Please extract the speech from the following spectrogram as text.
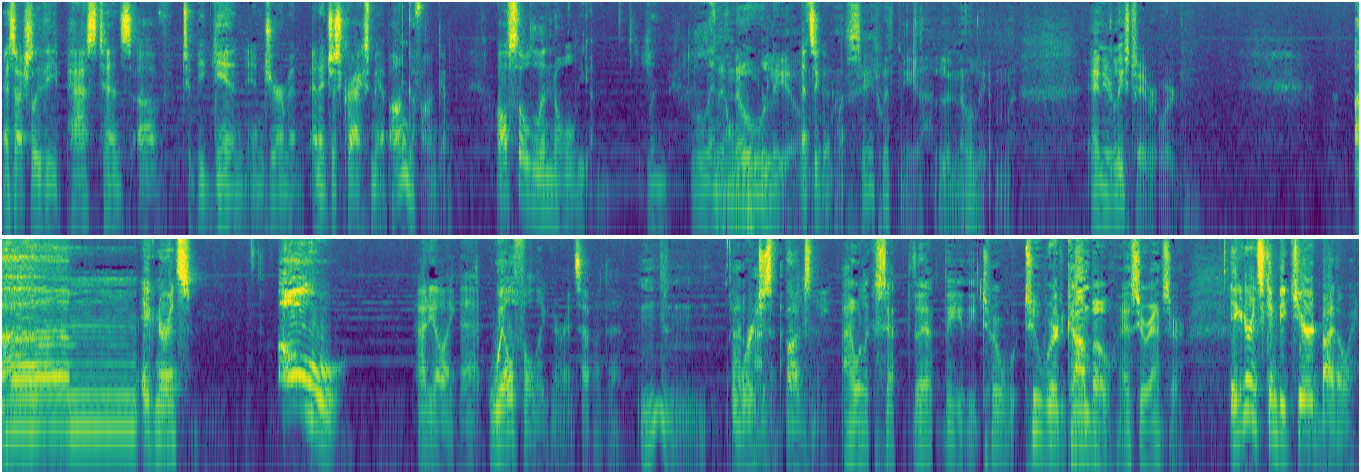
it's actually the past tense of to begin in German, and it just cracks me up. Angefangen. Also linoleum. Lin, linoleum. linoleum. That's a good one. Say it with me. Linoleum. And your least favorite word? Um, ignorance. Oh, how do you like that? Willful ignorance. How about that? Mm, the word just bugs me. I will accept that the the two word combo as your answer. Ignorance can be cured, by the way.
